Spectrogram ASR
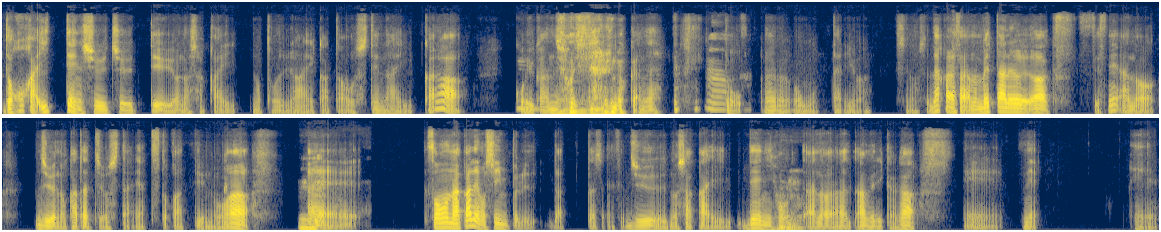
どこか一点集中っていうような社会の捉え方をしてないからこういう感情になるのかなあと、うん思っしました。だからさあのメタルワークスですねあの銃の形をしたやつとかっていうのは、うんえーその中でもシンプルだったじゃないですか銃の社会で日本、うんあのアメリカが、えーねえー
